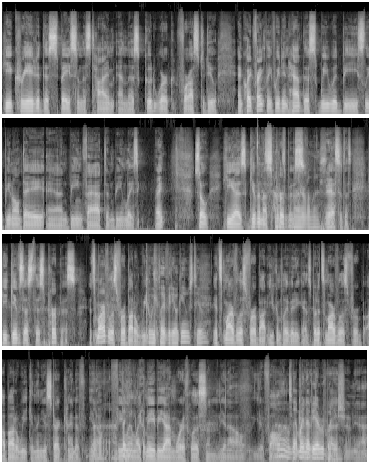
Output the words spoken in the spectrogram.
He had created this space and this time and this good work for us to do. And quite frankly, if we didn't have this, we would be sleeping all day and being fat and being lazy, right? So he has given us purpose. marvelous. Yes, it does. He gives us this purpose. It's marvelous for about a week. Can we play video games too? It's marvelous for about you can play video games, but it's marvelous for about a week, and then you start kind of you know Uh, feeling like maybe I'm worthless, and you know you fall Oh, into that might not be everybody. Yeah,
